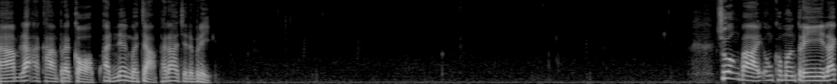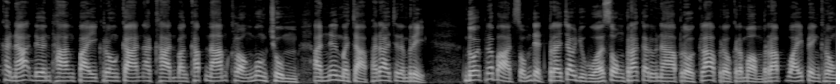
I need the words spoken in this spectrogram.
น้ำและอาคารประกอบอันเนื่องมาจากพระราชดำริ ช่วงบ่ายองคมนตรีและคณะเดินทางไปโครงการอาคารบังคับน้ำคลองม่วงชุม อันเนื่องมาจากพระราชดำริ โดยพระบาทสมเด็จพระเจ้าอยู่หัวทรงพระกรุณาโปรดเกล้าโปรดกระหม่อมรับไว้เป็นโครง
